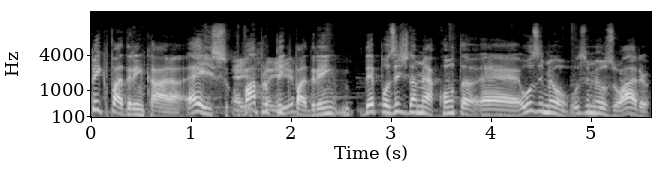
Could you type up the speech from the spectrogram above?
Pique Padrim, cara. É isso. É Vá isso pro aí. Pique Padrim, deposite na minha conta, é, use meu, use meu usuário.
